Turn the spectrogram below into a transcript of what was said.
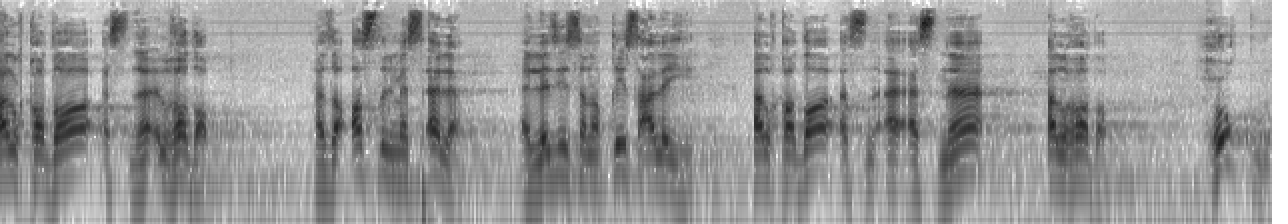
القضاء أثناء الغضب. هذا أصل المسألة الذي سنقيس عليه. القضاء أثناء الغضب. حكم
